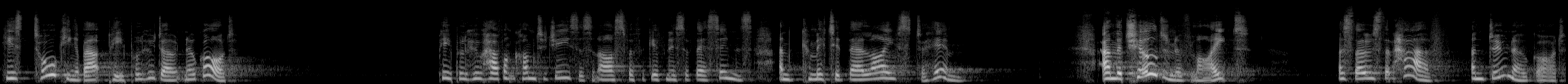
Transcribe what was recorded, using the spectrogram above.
he's talking about people who don't know God. People who haven't come to Jesus and asked for forgiveness of their sins and committed their lives to him. And the children of light as those that have and do know God.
